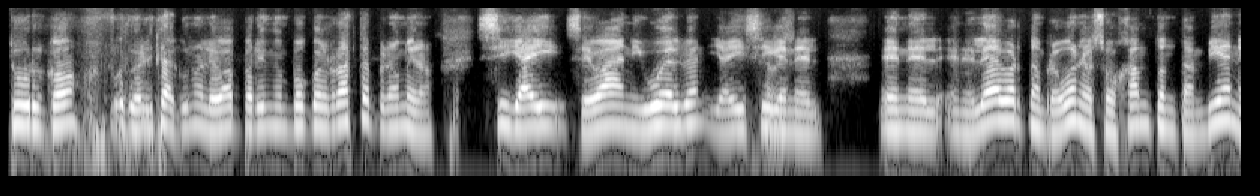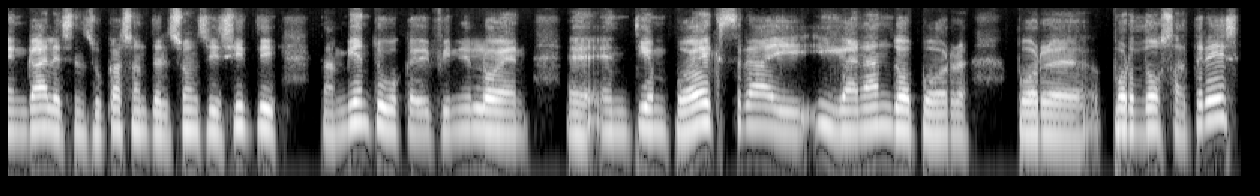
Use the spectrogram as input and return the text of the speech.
turco, futbolista que uno le va perdiendo un poco el rastro, pero mira, sigue ahí, se van y vuelven y ahí sigue en el, en el, en el Everton, pero bueno, el Southampton también, en Gales, en su caso ante el Swansea City, también tuvo que definirlo en, eh, en tiempo extra y, ganando por, por, eh, por 2 a 3.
